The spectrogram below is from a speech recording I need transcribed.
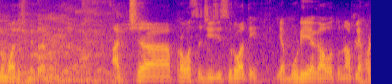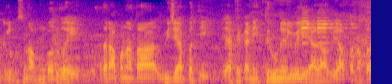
नमोदेश मित्रांनो. आजच्या प्रवासाची जी सुरुवात आहे या बोडी या गावातून आपल्या हॉटेलपासून आपण करतो आहे तर आपण आता विजयापती या ठिकाणी तिरुनेलवेली या गावी आपण आता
